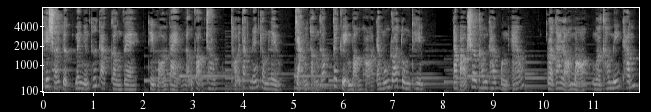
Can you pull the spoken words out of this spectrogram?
Khi sở dực mang những thứ ta cần về, thì vội vàng lẫn vào trong thổi tắt nến trong liều chặn tận gốc cái chuyện bọn họ đang muốn rối tung thêm. Ta bảo sơ không thay quần áo, rồi ta lọ mọ ngồi khâu miếng thấm.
